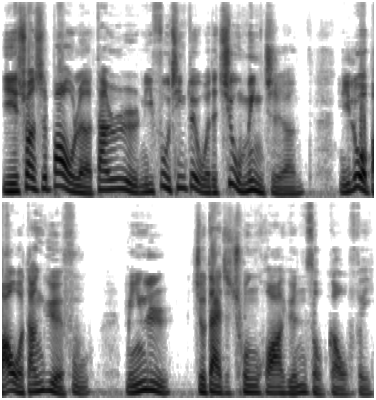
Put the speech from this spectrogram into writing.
也算是报了当日你父亲对我的救命之恩。你若把我当岳父，明日就带着春花远走高飞，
